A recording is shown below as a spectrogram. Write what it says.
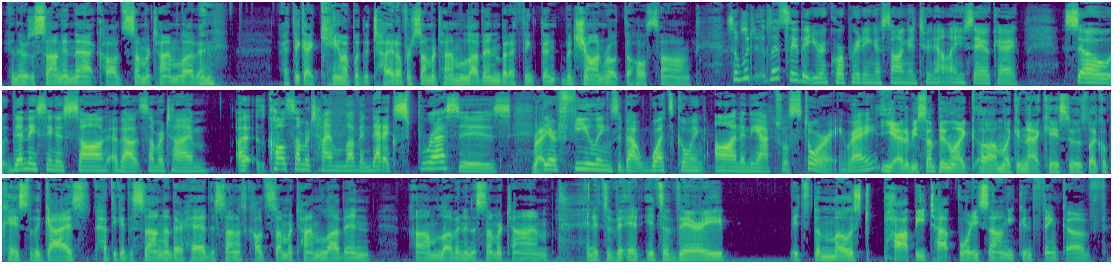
and there was a song in that called "Summertime Lovin'." I think I came up with the title for "Summertime Lovin'," but I think then, but Sean wrote the whole song. So let's say that you're incorporating a song into an outline. You say, okay, so then they sing a song about summertime. Uh, called "Summertime Lovin'" that expresses Right. their feelings about what's going on in the actual story, right? Yeah, it'd be something like, um, like in that case, it was like, okay, so the guys have to get the song on their head. The song is called "Summertime Lovin'," um, "Lovin' in the Summertime," and it's a, it, it's a very, it's the most poppy top forty song you can think of,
